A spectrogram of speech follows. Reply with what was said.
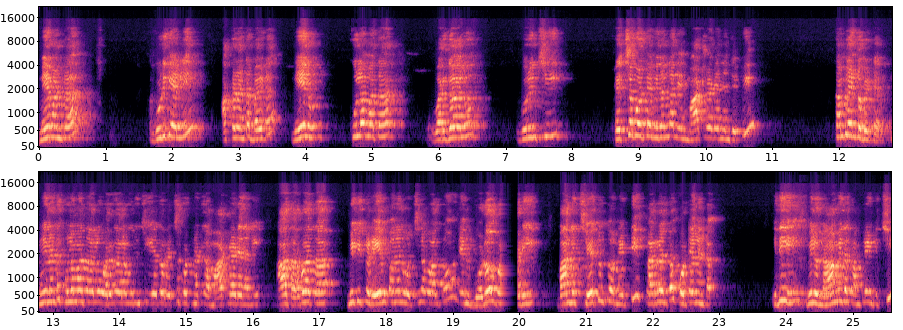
మేమంట గుడికి వెళ్ళి అక్కడంట బయట నేను కుల మత వర్గాలు గురించి రెచ్చగొట్టే విధంగా నేను మాట్లాడానని చెప్పి కంప్లైంట్లో పెట్టారు. నేనంటే కుల మతాలు వర్గాల గురించి ఏదో రెచ్చగొట్టినట్టుగా మాట్లాడానని ఆ తర్వాత మీకు ఇక్కడ ఏం పనని వచ్చిన వాళ్ళతో నేను గొడవ పడి వాళ్ళని చేతులతో నెట్టి కర్రలతో కొట్టానంట. ఇది వీళ్ళు నా మీద కంప్లైంట్ ఇచ్చి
